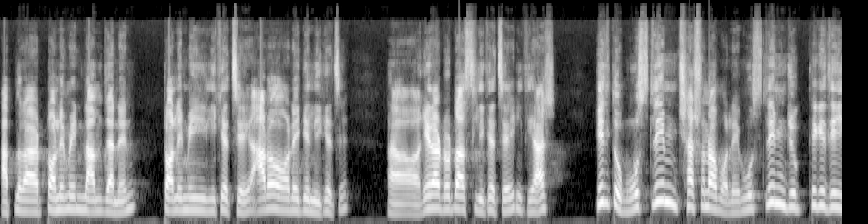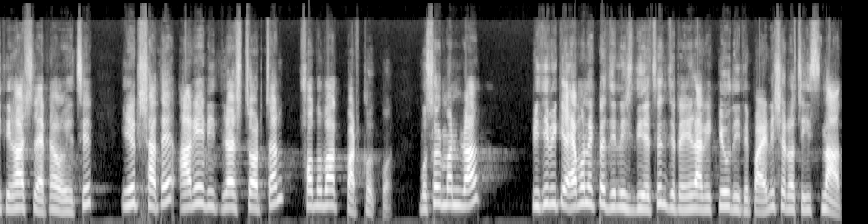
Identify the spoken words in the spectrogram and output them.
আপনারা টলেমির নাম জানেন। টলেমি লিখেছে, আরও অনেকে লিখেছে। হেরাডোটাস লিখেছে ইতিহাস। কিন্তু মুসলিম শাসনামলে, মুসলিম যুগ থেকে যে ইতিহাস লেখা হয়েছে, এর সাথে আগের ইতিহাস চর্চার শতভাগ পার্থক্য। মুসলমানরা পৃথিবীকে এমন একটা জিনিস দিয়েছেন যেটা এর আগে কেউ দিতে পারেনি, সেটা হচ্ছে ইসনাদ।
